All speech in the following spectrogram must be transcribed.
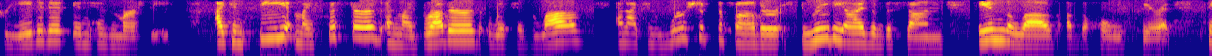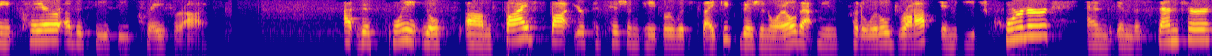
created it in his mercy. I can see my sisters and my brothers with his love, and I can worship the Father through the eyes of the Son in the love of the Holy Spirit. St. Clare of Assisi, pray for us at this point, you'll um, five spot your petition paper with psychic vision oil. That means put a little drop in each corner and in the center.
